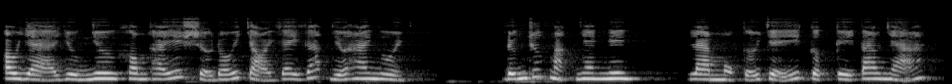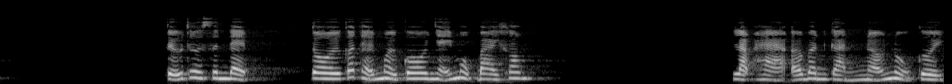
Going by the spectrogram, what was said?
Âu dạ dường như không thấy sự đối chọi gay gắt giữa hai người. Đứng trước mặt nhan nghiêng, làm một cử chỉ cực kỳ tao nhã. Tiểu thư xinh đẹp, tôi có thể mời cô nhảy một bài không? Lập Hạ ở bên cạnh nở nụ cười.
